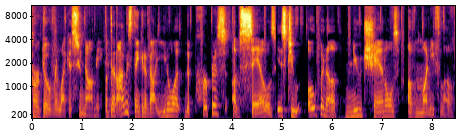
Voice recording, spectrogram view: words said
turned over like a tsunami. But then I was thinking about, you know what? The purpose of sales is to open up new channels of money flow.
